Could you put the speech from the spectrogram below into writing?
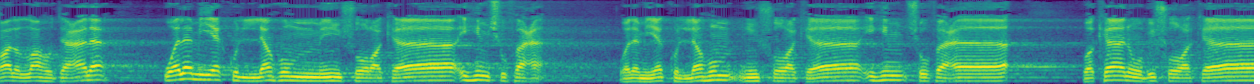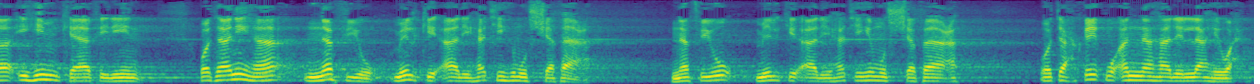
قال الله تعالى ولم يكن لهم من شركائهم شفعاء. ولم يكن لهم من شركائهم شفعاء وكانوا بشركائهم كافرين. وثانيها نفي ملك آلهتهم الشفاعة. نفي ملك آلهتهم الشفاعة. وتحقيق أنها لله وحده.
